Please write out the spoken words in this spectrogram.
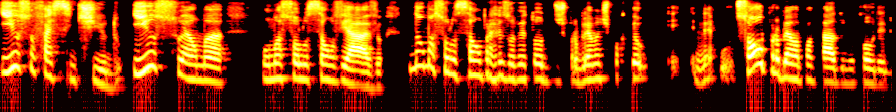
isso faz sentido, isso é uma, uma solução viável. Não uma solução para resolver todos os problemas, porque né, só o problema apontado no Coded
